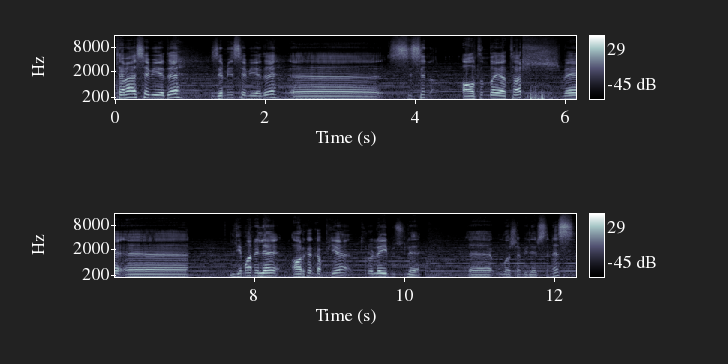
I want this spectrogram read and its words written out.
Temel seviyede, zemin seviyede ee, sisin altında yatar ve ee, liman ile arka kapıya troleybüs ile ee, ulaşabilirsiniz.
